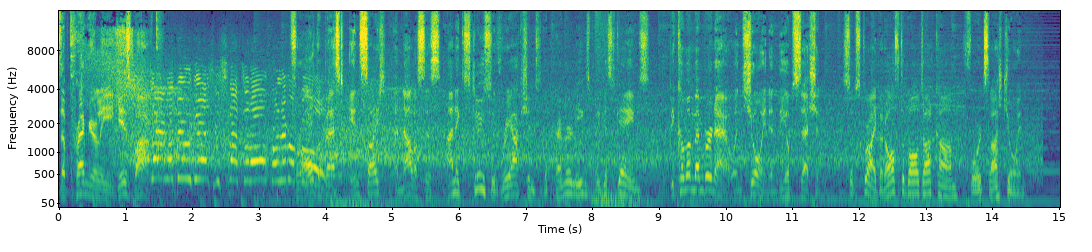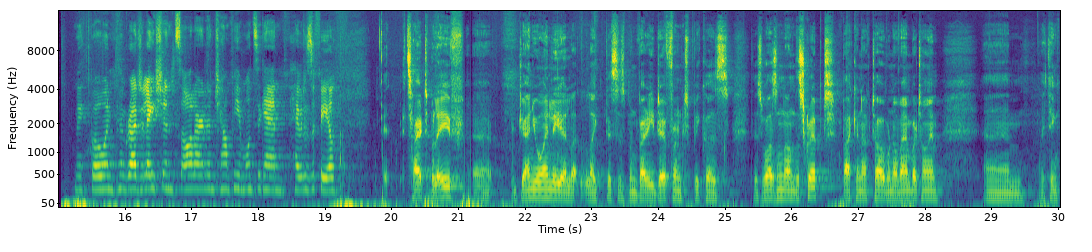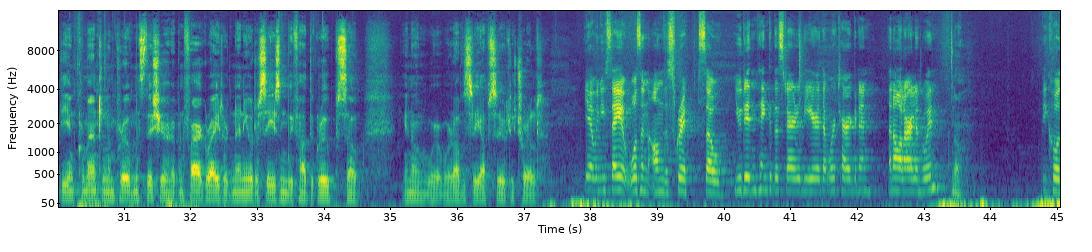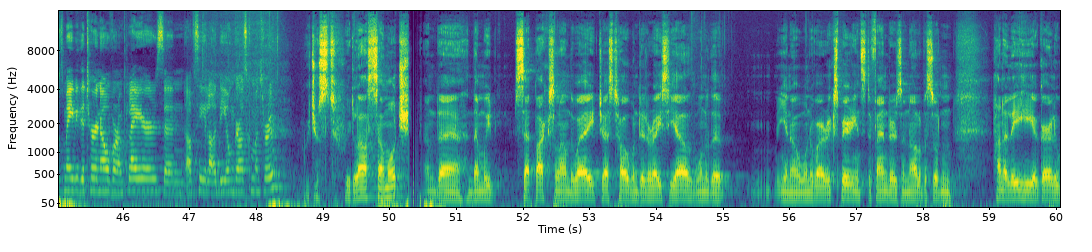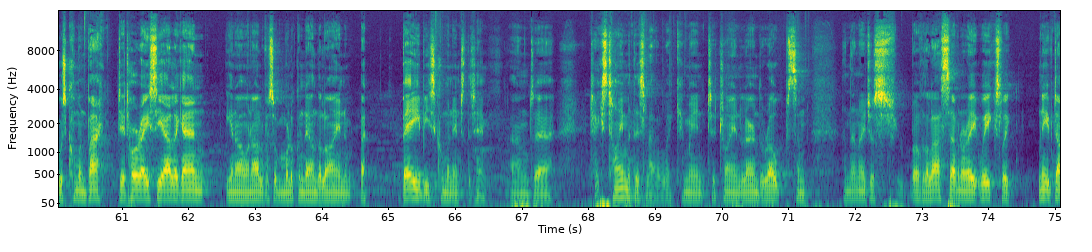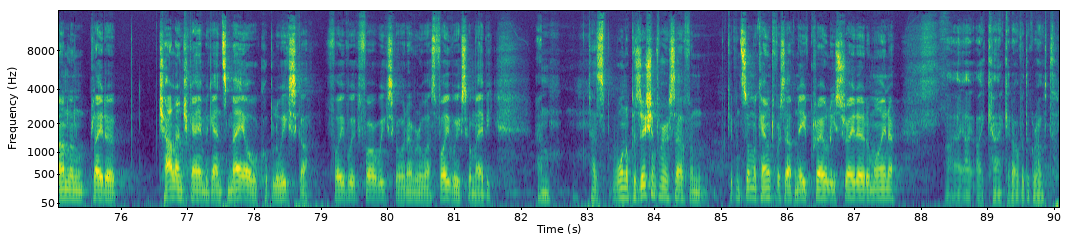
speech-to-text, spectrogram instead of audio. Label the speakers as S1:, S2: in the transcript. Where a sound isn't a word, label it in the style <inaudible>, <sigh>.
S1: The Premier League is back.
S2: Nunez, he snaps it all for Liverpool.
S1: For all the best insight, analysis,
S3: and exclusive reaction to the Premier League's biggest games,
S1: become a member now and join in the obsession.
S3: Subscribe at offtheball.com forward slash join.
S4: Mick Bohan, congratulations, All Ireland champion once again. How does it feel?
S5: It's hard to believe. Uh, genuinely, like this has been very different because this wasn't on the script back in October, November time. Um, I think the incremental improvements this year have been far greater than any other season we've had the group. So, you know, we're, we're obviously absolutely thrilled.
S4: Yeah, when you say it wasn't on the script, so you didn't think at the start of the year that we're targeting an All Ireland win?
S5: No.
S4: Because maybe the turnover in players and obviously a lot of the young girls coming through?
S5: We just, we'd lost so much and, uh, and then we'd setbacks along the way. Jess Tobin did her ACL, one of the you know, one of our experienced defenders, and all of a sudden, Hannah Leahy, a girl who was coming back, did her ACL again, you know, and all of a sudden we're looking down the line at babies coming into the team, and uh, it takes time at this level. Like, I mean, to try and learn the ropes, and and then I just over the last seven or eight weeks, like Neve Donlan played a challenge game against Mayo a couple of weeks ago, five weeks, four weeks ago, whatever it was, five weeks ago maybe, and has won a position for herself and given some account of herself. Neve Crowley, straight out of minor. I, I, I can't get over the growth.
